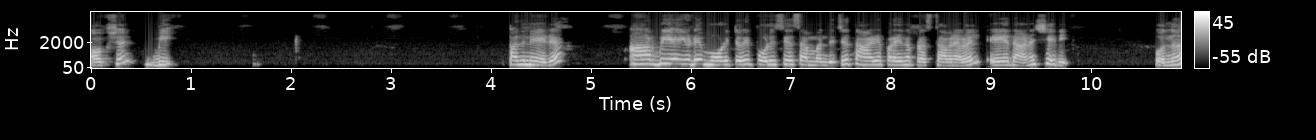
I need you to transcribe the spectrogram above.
Option B. പതിനേഴ്. ആർ ബി ഐയുടെ മോണിറ്ററി പോളിസിയെ സംബന്ധിച്ച് താഴെ പറയുന്ന പ്രസ്താവനകളിൽ ഏതാണ് ശരി? ഒന്ന്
